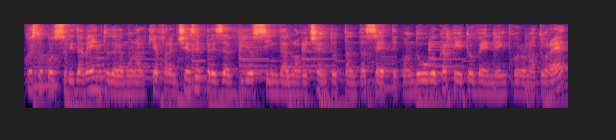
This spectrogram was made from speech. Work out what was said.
questo consolidamento della monarchia francese prese avvio sin dal 987, quando Ugo Capeto venne incoronato re.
